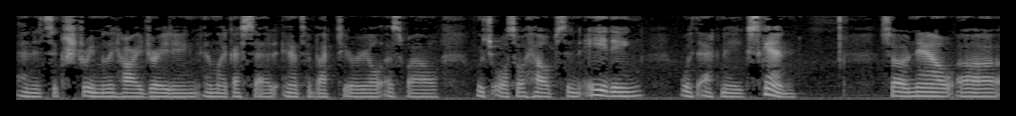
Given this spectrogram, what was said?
and it's extremely hydrating and, like I said, antibacterial as well, which also helps in aiding with acneic skin. So now uh,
